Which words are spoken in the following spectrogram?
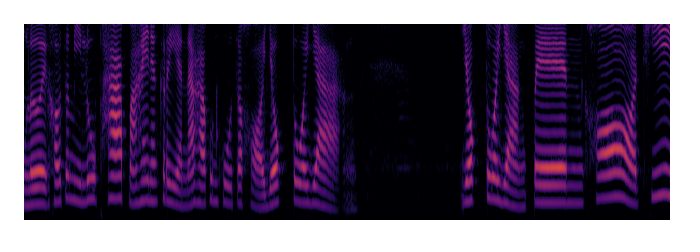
1 เลยเขาจะมีรูปภาพมาให้นักเรียนนะคะ คุณครูจะขอยกตัวอย่าง ยกตัวอย่างเป็นข้อที่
